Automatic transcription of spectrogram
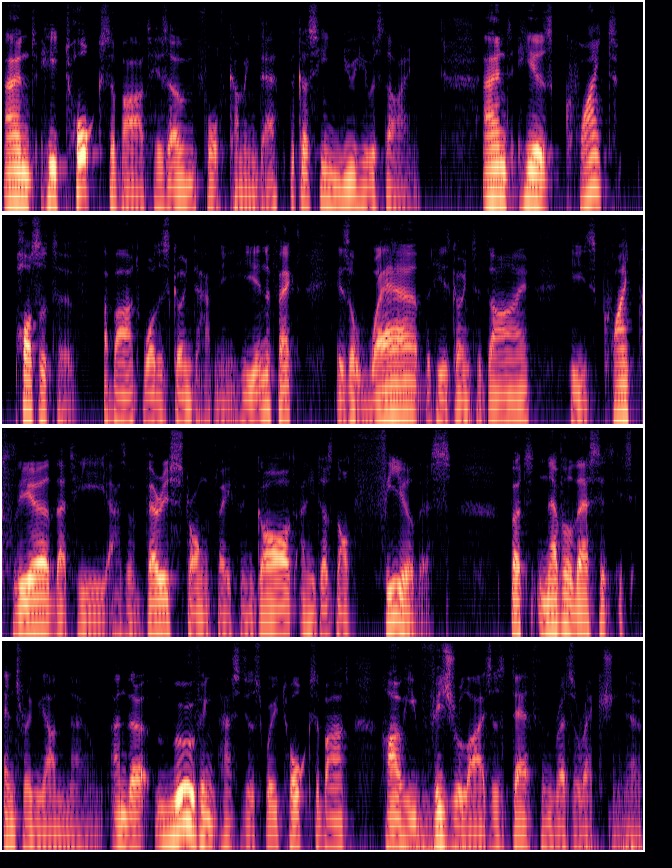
and he talks about his own forthcoming death because he knew he was dying. And he is quite positive about what is going to happen. He, in effect, is aware that he is going to die. He's quite clear that he has a very strong faith in God, and he does not fear this but nevertheless it's, it's, entering the unknown. And there are moving passages where he talks about how he visualizes death and resurrection, you know,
